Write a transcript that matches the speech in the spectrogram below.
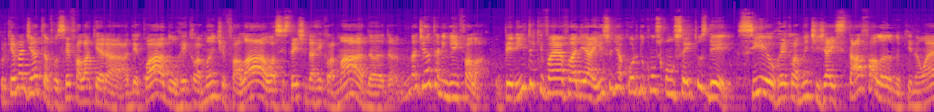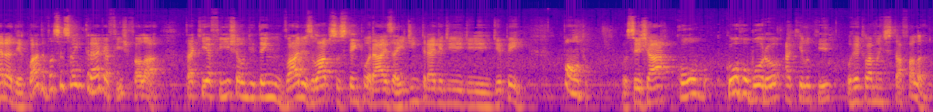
Porque não adianta você falar que era adequado, o reclamante falar, o assistente da reclamada, não adianta ninguém falar. O perito é que vai avaliar isso de acordo com os conceitos dele. Se o reclamante já está falando que não era adequado, você só entrega a ficha e fala, ah, tá aqui a ficha onde tem vários lapsos temporais aí de entrega de, de, de EPI. Ponto. Você já corroborou aquilo que o reclamante está falando,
